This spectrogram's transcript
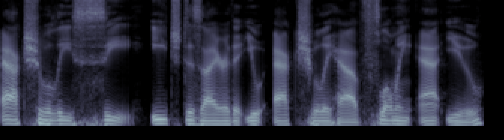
actually see each desire that you actually have flowing at you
